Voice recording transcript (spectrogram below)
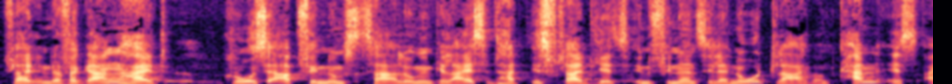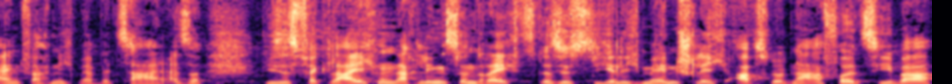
vielleicht in der Vergangenheit große Abfindungszahlungen geleistet hat, ist vielleicht jetzt in finanzieller Notlage und kann es einfach nicht mehr bezahlen. Also dieses Vergleichen nach links und rechts, das ist sicherlich menschlich, absolut nachvollziehbar.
